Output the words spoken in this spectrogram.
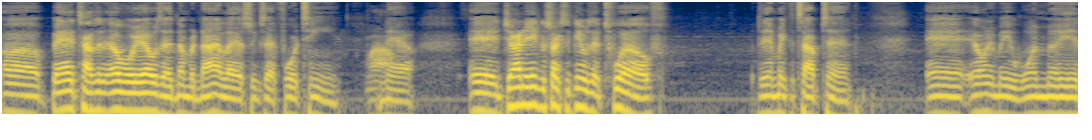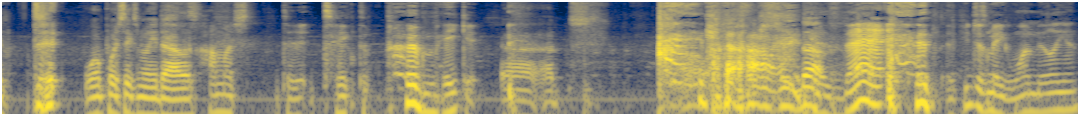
Uh, Bad Times at El Royale was at number nine last week. It's at fourteen wow. now. And Johnny English Strikes Again was at twelve. Didn't make the top ten, and it only made one million, one point six million dollars. How much did it take to make it? Uh, Is that if you just make one million?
